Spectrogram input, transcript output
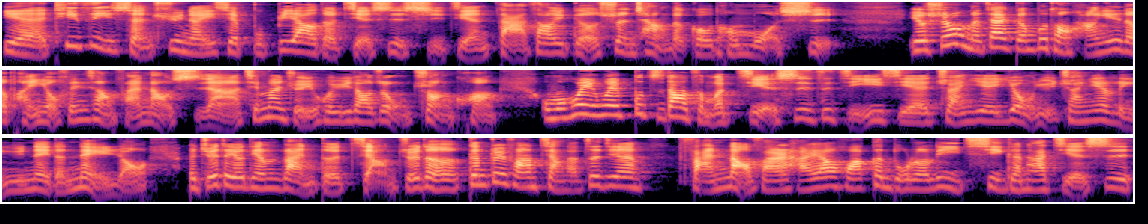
也替自己省去呢一些不必要的解释时间，打造一个顺畅的沟通模式。有时候我们在跟不同行业的朋友分享烦恼时啊，千万觉也会遇到这种状况。我们会因为不知道怎么解释自己一些专业用语、专业领域内的内容，而觉得有点懒得讲，觉得跟对方讲的这件烦恼，反而还要花更多的力气跟他解释。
